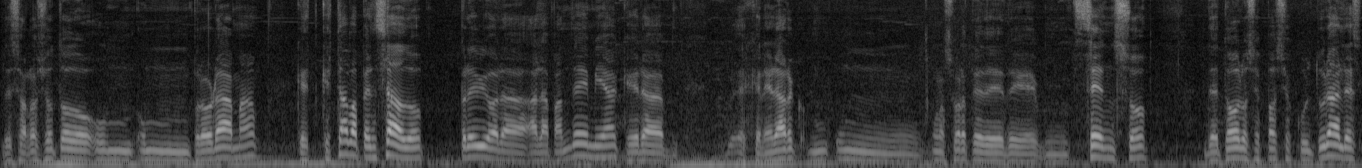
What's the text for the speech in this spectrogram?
desarrolló todo un, programa que, que, estaba pensado previo a la, pandemia, que era eh, generar una suerte de, mm, censo de todos los espacios culturales.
